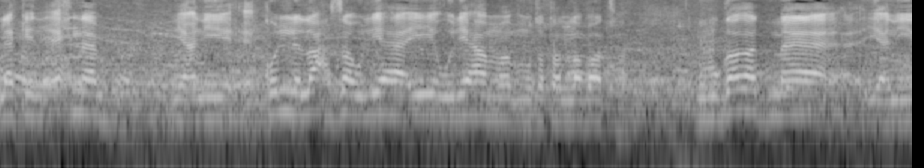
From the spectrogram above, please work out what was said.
لكن إحنا يعني كل لحظة وليها إيه؟ وليها متطلباتها. بمجرد ما يعني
